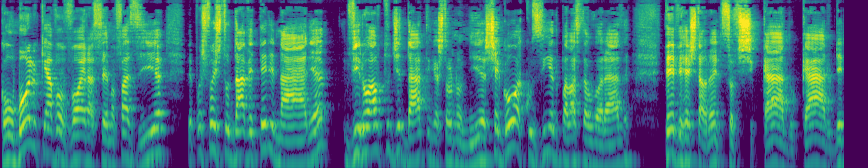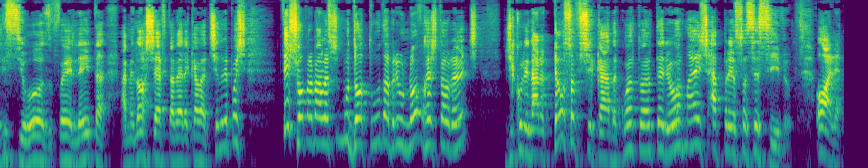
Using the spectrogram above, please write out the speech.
com o molho que a vovó Iracema fazia, depois foi estudar veterinária, virou autodidata em gastronomia, chegou à cozinha do Palácio da Alvorada, teve restaurante sofisticado, caro, delicioso, foi eleita a melhor chefe da América Latina, depois fechou para balanço, mudou tudo, abriu um novo restaurante de culinária tão sofisticada quanto a anterior, mas a preço acessível. Olha,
